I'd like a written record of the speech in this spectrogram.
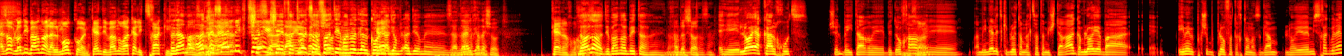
עזוב, לא דיברנו על אלמוג כהן, כן? דיברנו רק על יצחקי. אתה יודע מה, לא, זה רק עדיין- חסר, מקצועי. זה עדיין שיפטרו את צרפתי, ימנו את גל כהן כן. עד יום-. אה, זה עדיין לא הגיוני. חדשות. כן, אנחנו לא, בחדשות. לא, דיברנו על בית"ר. אה, חדשות. בית"ר, זה. אה, לא היה קהל חוץ של ביתר בדוחה. נכון. המינהלת קיבלו את המלצת המשטרה, גם לא יהיה ב... אם הם ייפגשו בפלייאוף התחתון, אז גם לא יהיה משחק ביניהם.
